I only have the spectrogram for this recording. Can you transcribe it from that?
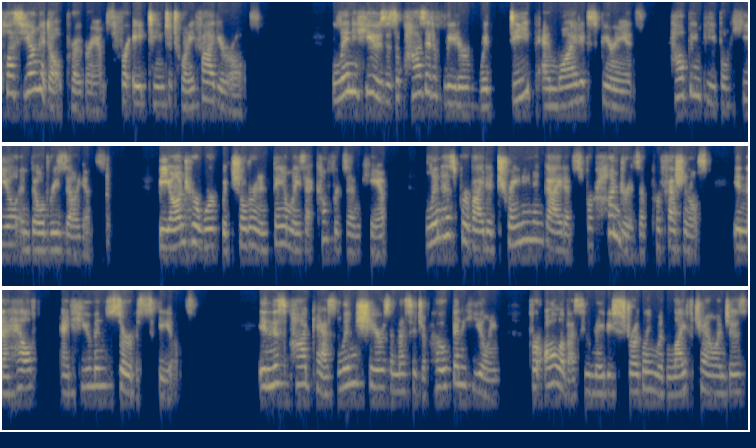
plus young adult programs for 18 to 25 year olds. Lynne Hughes is a positive leader with deep and wide experience helping people heal and build resilience. Beyond her work with children and families at Comfort Zone Camp, Lynne has provided training and guidance for hundreds of professionals in the health and human service fields. In this podcast, Lynne shares a message of hope and healing for all of us who may be struggling with life challenges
